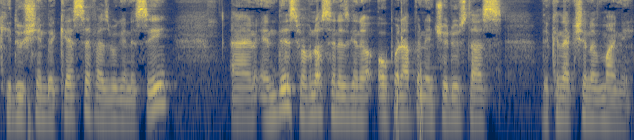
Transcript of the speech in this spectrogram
kiddushin bekesef, as we're going to see. And in this, Rav Nosson is going to open up and introduce us the connection of money.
